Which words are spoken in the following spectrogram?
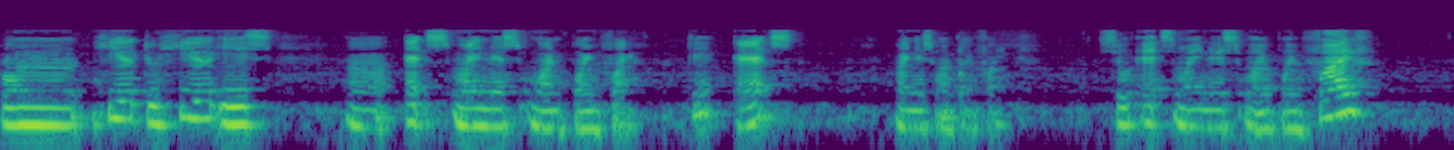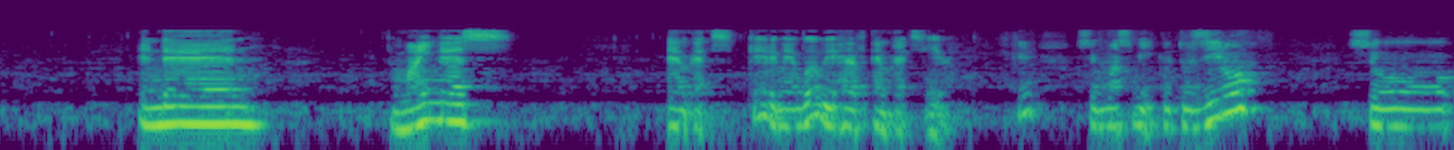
from here to here is uh, x minus 1.5 okay x minus 1.5 so x minus 1.5 and then minus ms okay remember we have ms here. Okay so it must be equal to 0 so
